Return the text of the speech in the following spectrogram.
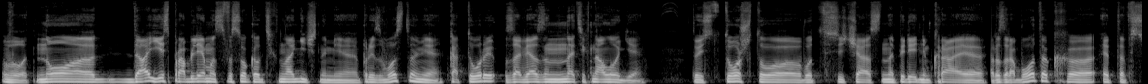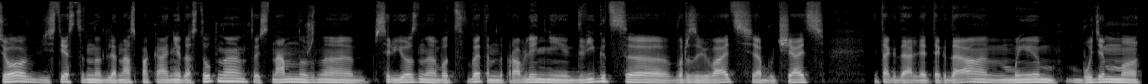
Вот. Но да, есть проблемы с высокотехнологичными производствами, которые завязаны на технологии. То есть то, что вот сейчас на переднем крае разработок, э, это все, естественно, для нас пока недоступно. То есть нам нужно серьезно вот в этом направлении двигаться, развивать, обучать и так далее. Тогда мы будем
